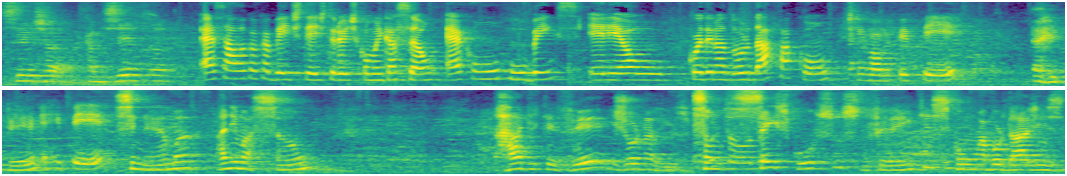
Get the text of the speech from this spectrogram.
seja a camiseta, essa aula que eu acabei de ter de teoria de comunicação é com o Rubens. Ele é o coordenador da FACOM, que envolve PP, RP, RP, cinema, animação, rádio e TV e jornalismo. São seis cursos diferentes, com abordagens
